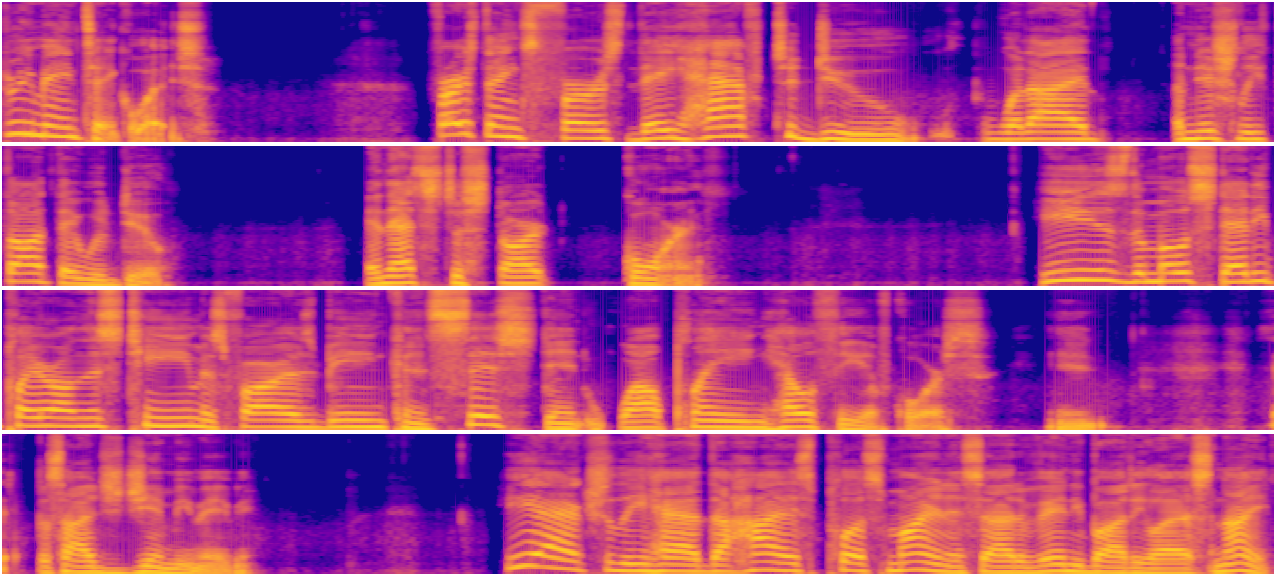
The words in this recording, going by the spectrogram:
Three main takeaways. First things first, they have to do what I initially thought they would do, and that's to start Goran. He is the most steady player on this team as far as being consistent while playing healthy, of course. Besides Jimmy, maybe. He actually had the highest plus minus out of anybody last night,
